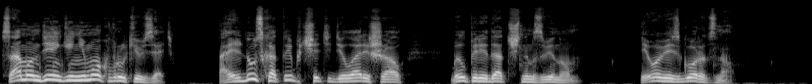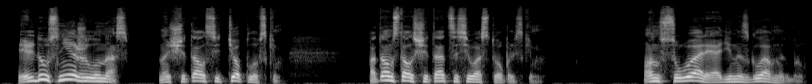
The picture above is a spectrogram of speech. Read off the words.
Сам он деньги не мог в руки взять. А Ильдус Хатыпыч эти дела решал, был передаточным звеном. Его весь город знал. Ильдус не жил у нас, но считался Тепловским. Потом стал считаться Севастопольским. Он в Суваре один из главных был.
